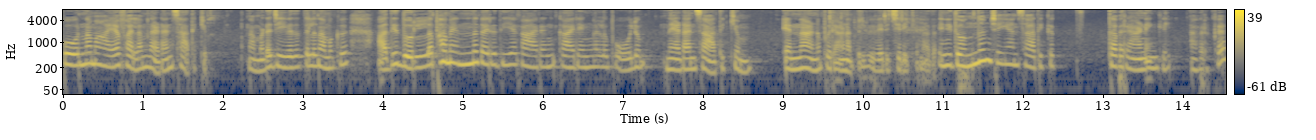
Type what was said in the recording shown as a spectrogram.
പൂർണമായ ഫലം നേടാൻ സാധിക്കും. നമ്മുടെ ജീവിതത്തിൽ നമുക്ക് അതിദുർലഭമെന്ന് കരുതിയ കാര്യം കാര്യങ്ങൾ പോലും നേടാൻ സാധിക്കും എന്നാണ് പുരാണത്തിൽ വിവരിച്ചിരിക്കുന്നത്. ഇനി ഇതൊന്നും ചെയ്യാൻ സാധിക്കാത്തവരാണെങ്കിൽ അവർക്ക്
